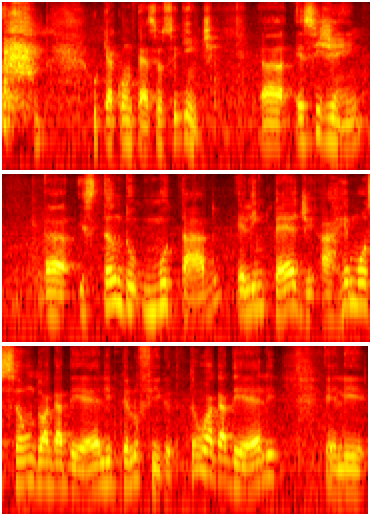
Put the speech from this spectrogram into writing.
o que acontece é o seguinte: uh, esse gene, uh, estando mutado, ele impede a remoção do HDL pelo fígado. Então, o HDL ele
